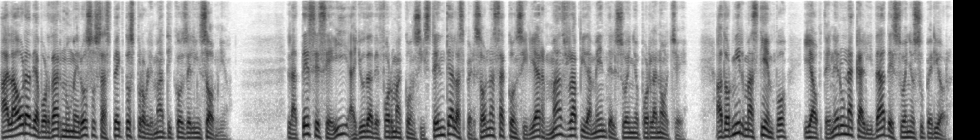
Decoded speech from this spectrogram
a la hora de abordar numerosos aspectos problemáticos del insomnio. La TCCI ayuda de forma consistente a las personas a conciliar más rápidamente el sueño por la noche, a dormir más tiempo y a obtener una calidad de sueño superior,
